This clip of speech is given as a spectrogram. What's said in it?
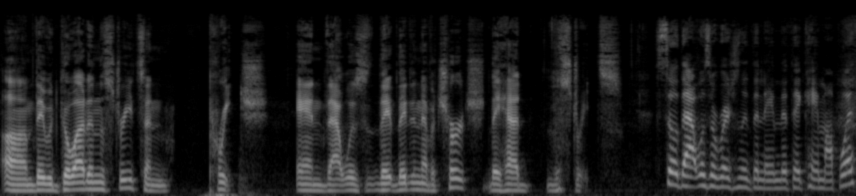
Um, they would go out in the streets and preach, and that was they. They didn't have a church; they had the streets. So that was originally the name that they came up with.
